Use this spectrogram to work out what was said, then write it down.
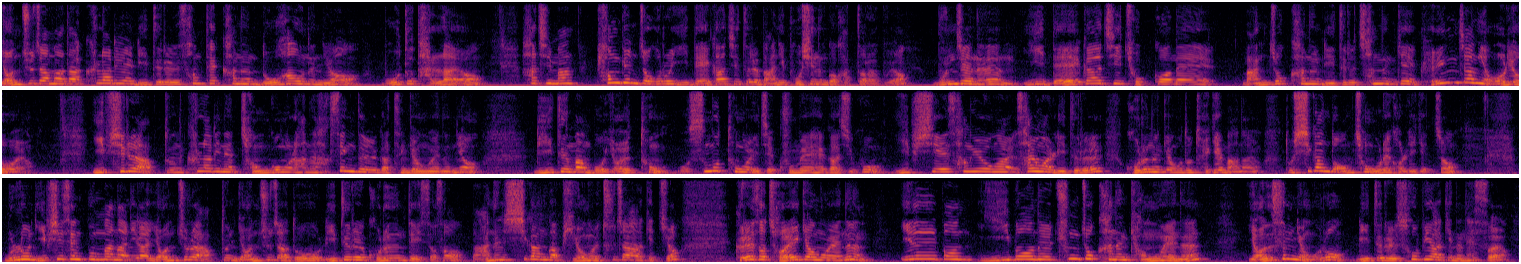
연주자마다 클라리넷 리드를 선택하는 노하우는요. 모두 달라요. 하지만 평균적으로 이 네 가지들을 많이 보시는 것 같더라고요. 문제는 이 네 가지 조건에 만족하는 리드를 찾는 게 굉장히 어려워요. 입시를 앞둔 클라리넷 전공을 하는 학생들 같은 경우에는요. 리드만 뭐 10통, 뭐 20통을 이제 구매해가지고 입시에 사용할, 사용할 리드를 고르는 경우도 되게 많아요. 또 시간도 엄청 오래 걸리겠죠. 물론 입시생뿐만 아니라 연주를 앞둔 연주자도 리드를 고르는 데 있어서 많은 시간과 비용을 투자하겠죠. 그래서 저의 경우에는 1번, 2번을 충족하는 경우에는 연습용으로 리드를 소비하기는 했어요.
